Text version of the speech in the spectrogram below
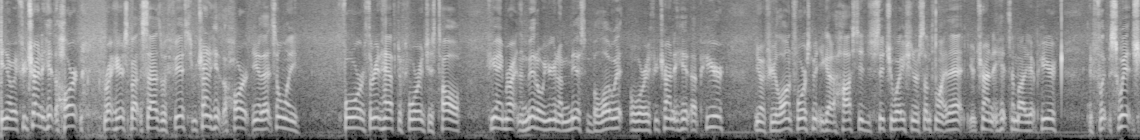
you know, if you're trying to hit the heart, right here, it's about the size of a fist. If you're trying to hit the heart, you know, that's only four, three and a half to four inches tall. If you aim right in the middle, you're gonna miss below it, or if you're trying to hit up here, you know, if you're law enforcement, you got a hostage situation or something like that, you're trying to hit somebody up here and flip the switch.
